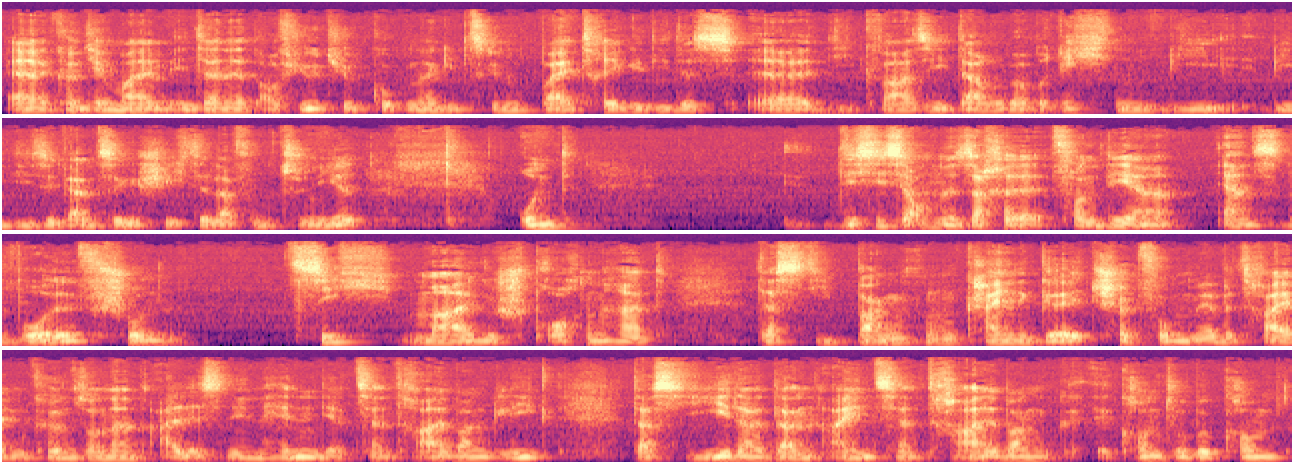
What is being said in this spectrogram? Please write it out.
Äh, könnt ihr mal im Internet auf YouTube gucken, da gibt es genug Beiträge, die, das, äh, die quasi darüber berichten, wie, wie diese ganze Geschichte da funktioniert. Und das ist auch eine Sache, von der Ernst Wolf schon zigmal gesprochen hat, dass die Banken keine Geldschöpfung mehr betreiben können, sondern alles in den Händen der Zentralbank liegt, dass jeder dann ein Zentralbankkonto bekommt,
